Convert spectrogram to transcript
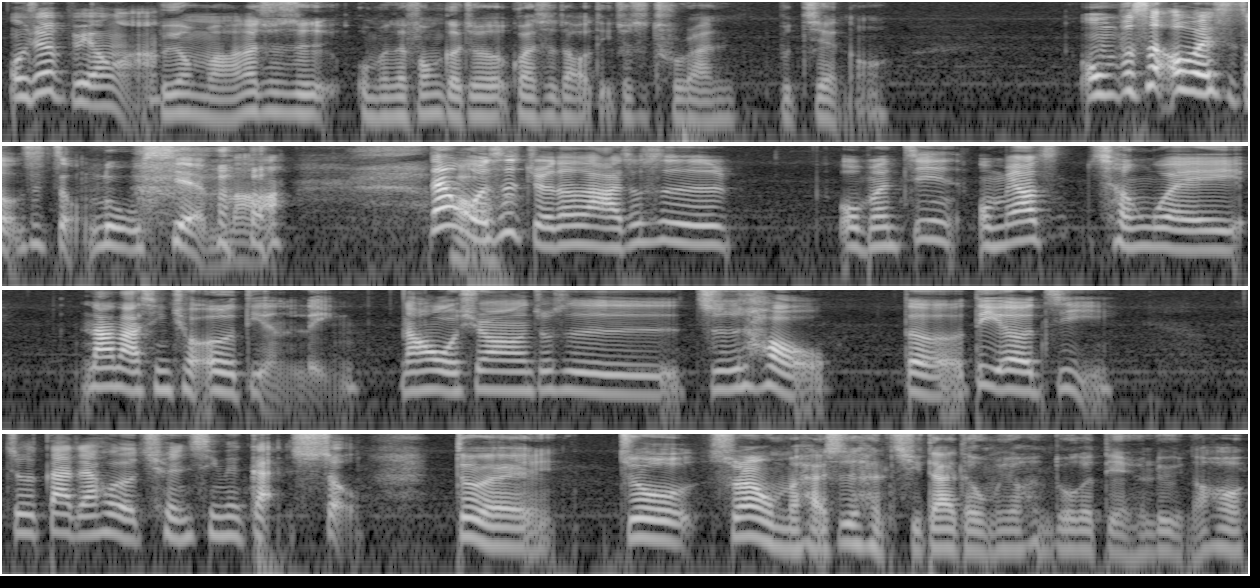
我觉得不用啊不，用吗？那就是我们的风格就贯彻到底，就是突然不见哦。我们不是 always 走这种路线吗？但我是觉得啦，就是我们进我们要成为娜娜星球二点零，然后我希望就是之后的第二季，就大家会有全新的感受。对，就虽然我们还是很期待的，我们有很多个点阅率，然后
